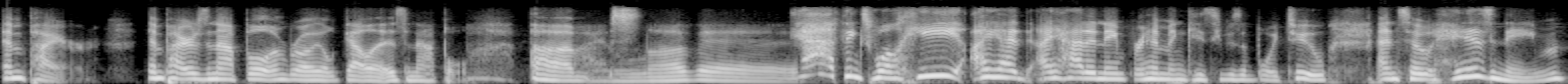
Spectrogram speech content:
Empire. Empire is an apple and Royal Gala is an apple. Um, I love it. yeah, thanks. Well, he, I had, I had a name for him in case he was a boy too, and so his name,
